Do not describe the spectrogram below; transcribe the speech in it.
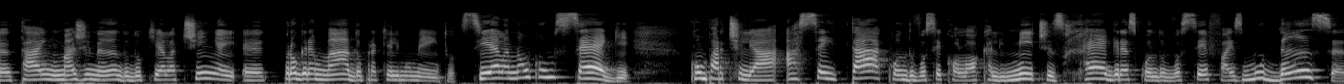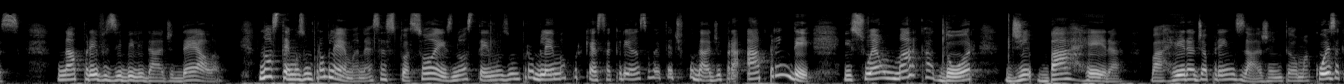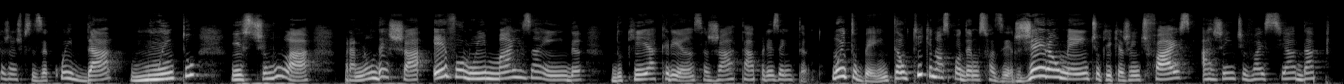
está uh, imaginando, do que ela tinha uh, programado para aquele momento, se ela não consegue compartilhar, aceitar quando você coloca limites, regras, quando você faz mudanças na previsibilidade dela, nós temos um problema. Nessas situações, nós temos um problema porque essa criança vai ter dificuldade para aprender. Isso é um marcador de barreira barreira de aprendizagem. Então, é uma coisa que a gente precisa cuidar muito e estimular para não deixar evoluir mais ainda do que a criança já está apresentando. Muito bem, então o que, que nós podemos fazer? Geralmente, o que, que a gente faz? A gente vai se adaptar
